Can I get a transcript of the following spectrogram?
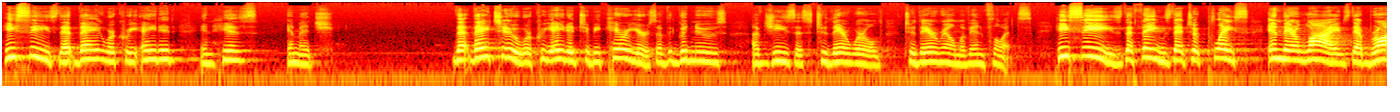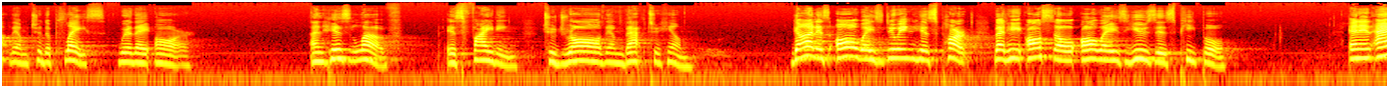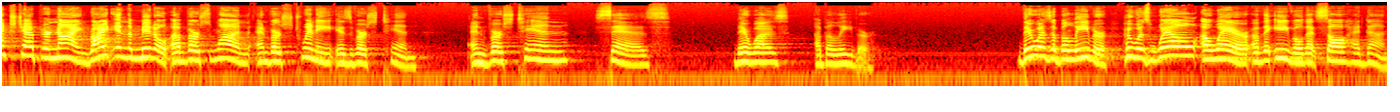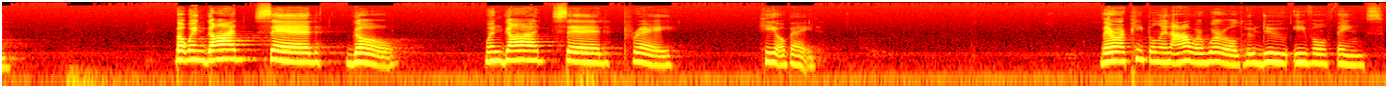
he sees that they were created in his image that they too were created to be carriers of the good news of Jesus to their world, to their realm of influence. He sees the things that took place in their lives that brought them to the place where they are. And His love is fighting to draw them back to Him. God is always doing His part, but He also always uses people. And in Acts chapter 9, right in the middle of verse 1 and verse 20 is verse 10. And verse 10 says, there was a believer. There was a believer who was well aware of the evil that Saul had done. But when God said, Go, when God said, Pray, he obeyed. There are people in our world who do evil things.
